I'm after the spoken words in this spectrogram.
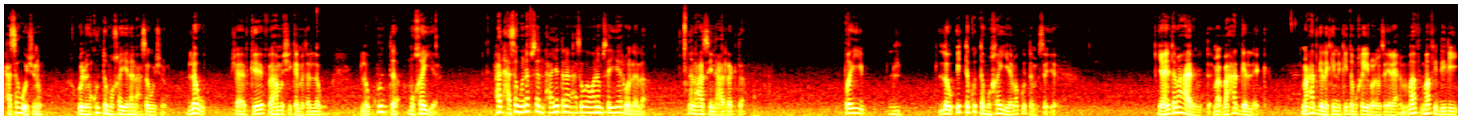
حسوي شنو؟ ولو كنت مخير أنا حسوي شنو؟ لو. شايف كيف؟ أهم شيء كلمة لو لو كنت مخير هل حسوي نفس الحاجات اللي أنا حسويها وأنا مسير ولا لا؟ أنا حاسس إني عرقتها. طيب لو أنت كنت مخير ما كنت مسير. يعني أنت ما عارف ما حد قال لك ما حد قال لك إنك أنت مخير ولا مسير. يعني ما في دليل.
